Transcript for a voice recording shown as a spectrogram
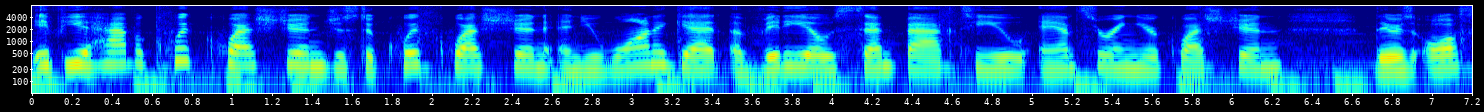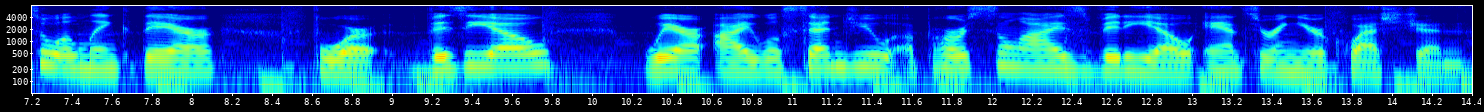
If you have a quick question, just a quick question, and you want to get a video sent back to you answering your question, there's also a link there for Vizio, where I will send you a personalized video answering your question.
